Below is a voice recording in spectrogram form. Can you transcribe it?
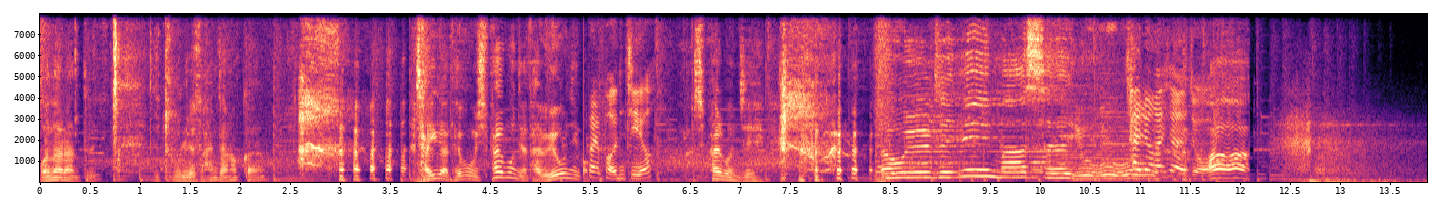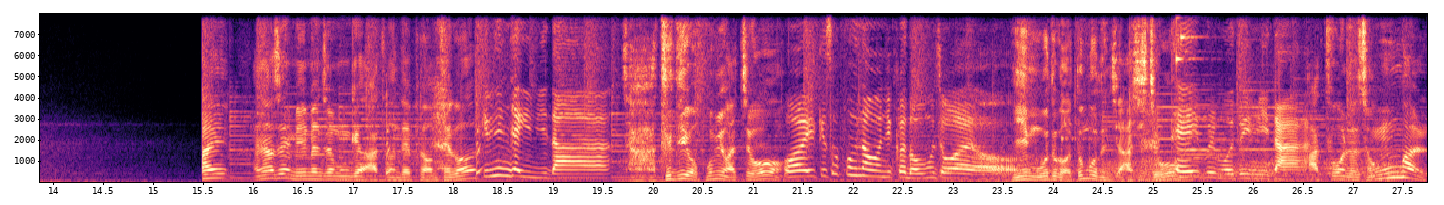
원활한 또 유튜브를 위해서 한잔 할까요? 자기가 대부분 18번이야 다 외우니까 8번지요? 18번지 울지 마세요 촬영하셔야죠. 아, 아. 안녕하세요 밀면 전문가 아트원 대표 엄태건 김신장입니다. 자 드디어 봄이 왔죠 와 이렇게 소풍 나오니까 너무 좋아요. 이 모드가 어떤 모드인지 아시죠? 테이블 모드입니다. 아트원에서 정말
